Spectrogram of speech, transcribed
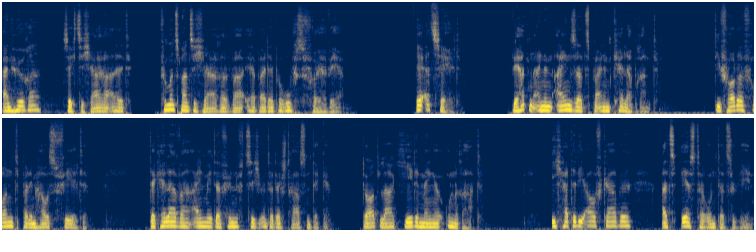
Ein Hörer, 60 Jahre alt, 25 Jahre war er bei der Berufsfeuerwehr. Er erzählt, wir hatten einen Einsatz bei einem Kellerbrand. Die Vorderfront bei dem Haus fehlte. Der Keller war 1,50 Meter unter der Straßendecke. Dort lag jede Menge Unrat. Ich hatte die Aufgabe, als erster runterzugehen.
